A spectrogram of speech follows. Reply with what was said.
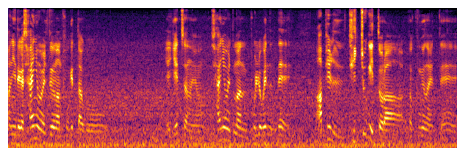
아니 내가 샤이니 월드만 보겠다고 얘기했잖아요. 샤이니 월드만 보려고 했는데 하필 뒤쪽에 있더라. 나 공연할 때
